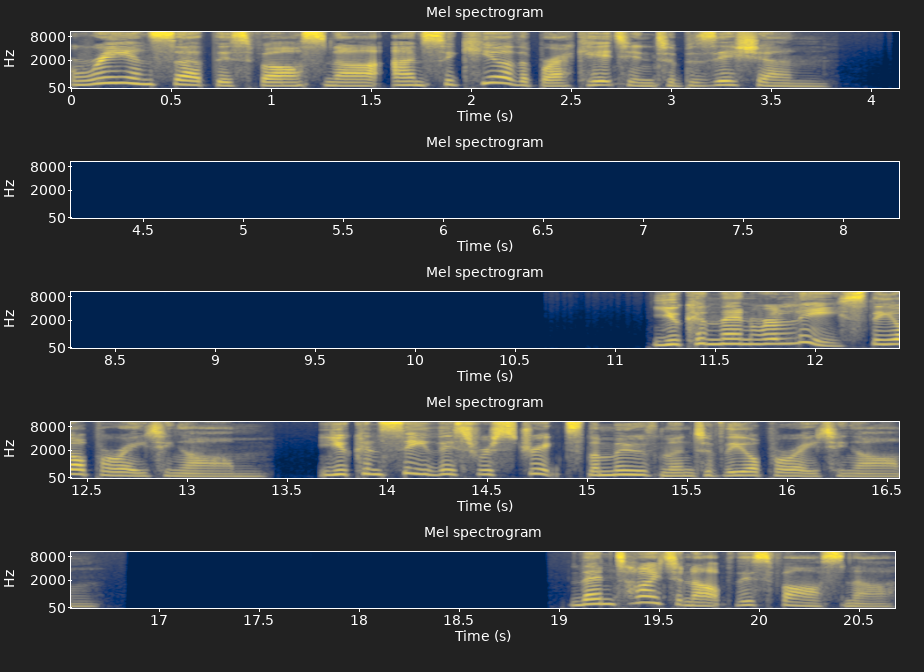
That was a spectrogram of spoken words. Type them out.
Reinsert this fastener and secure the bracket into position. You can then release the operating arm. You can see this restricts the movement of the operating arm. Then tighten up this fastener.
